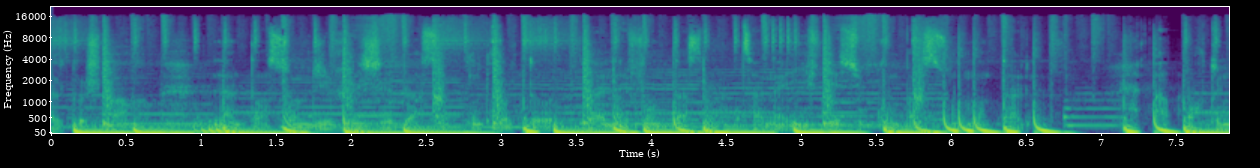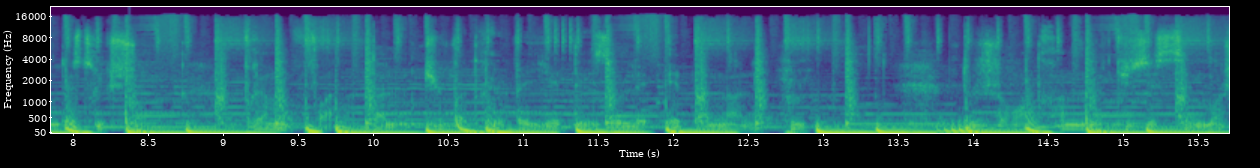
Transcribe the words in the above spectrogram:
cauchemar. L'intention dirigée vers son contrôle total. Les fantasmes, sa naïveté succombe à son mental. Apporte une destruction vraiment fatale. Tu vas te réveiller désolé et banal. Toujours en train de m'accuser, c'est moi,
